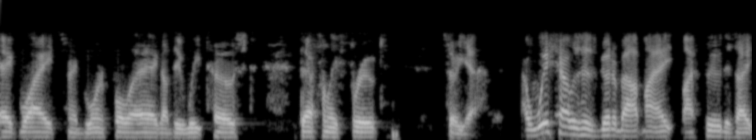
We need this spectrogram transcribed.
egg whites, maybe one full egg. I'll do wheat toast, definitely fruit. So yeah, I wish I was as good about my my food as I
